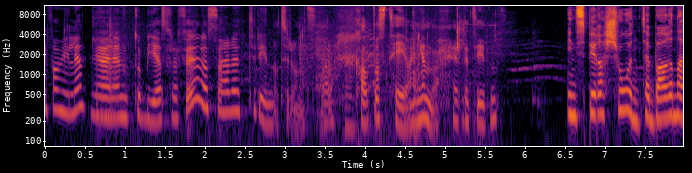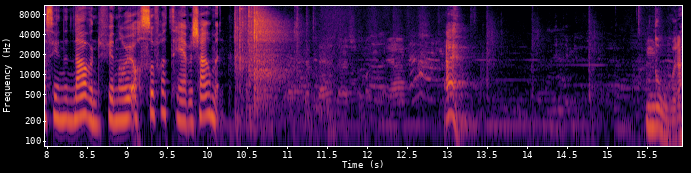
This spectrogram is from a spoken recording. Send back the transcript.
i familien. Vi har en Tobias fra før, og så er det Trine og Trond. Så har kalt oss T-gjengen hele tiden. Inspirasjon til barna sine navn finner vi også fra TV-skjermen. Hei. Nora,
